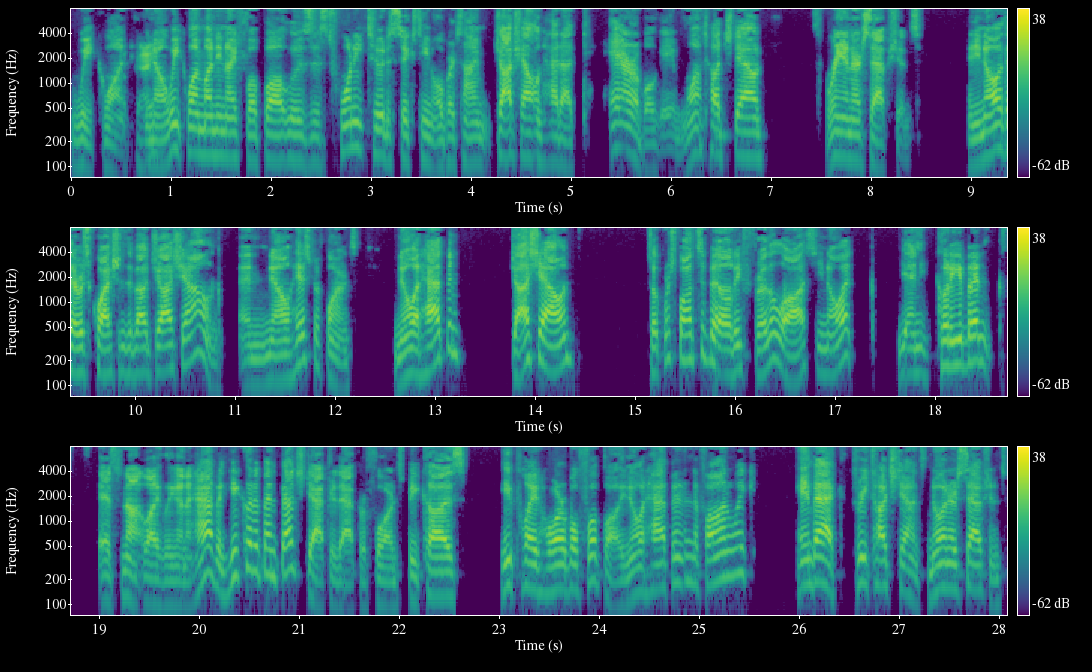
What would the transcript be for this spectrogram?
week one. Okay. You know, week one Monday Night Football loses 22 to 16 overtime. Josh Allen had a terrible game. One touchdown, three interceptions. And you know, there was questions about Josh Allen and, you know, his performance. You know what happened? Josh Allen took responsibility for the loss. You know what? And could he have been, it's not likely going to happen. He could have been benched after that performance because he played horrible football. You know what happened the following week? Came back, three touchdowns, no interceptions.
